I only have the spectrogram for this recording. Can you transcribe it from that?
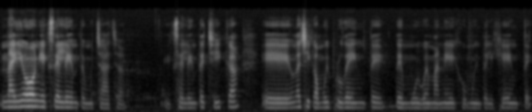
Nayoni, excelente muchacha. Excelente chica. Eh, una chica muy prudente, de muy buen manejo, muy inteligente.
